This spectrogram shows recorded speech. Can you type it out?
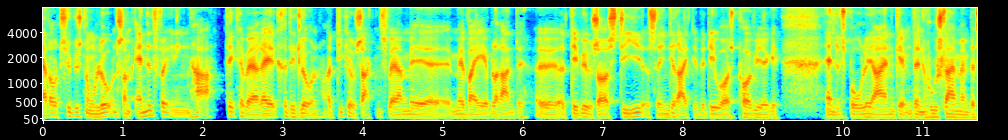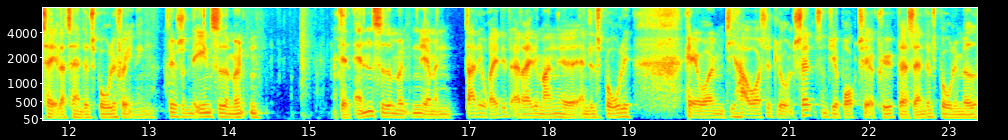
er der jo typisk nogle lån, som andelsforeningen har. Det kan være realkreditlån, og de kan jo sagtens være med, øh, med variabel rente, og det vil jo så også stige, og så indirekte vil det jo også påvirke andelsboligejeren gennem den husleje, man betaler til andelsboligforeningen. Det er jo så den ene side af mønten. Den anden side af mønten, jamen, der er det jo rigtigt, at rigtig mange øh, andelsbolighaver, jamen, de har jo også et lån selv, som de har brugt til at købe deres andelsbolig med,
